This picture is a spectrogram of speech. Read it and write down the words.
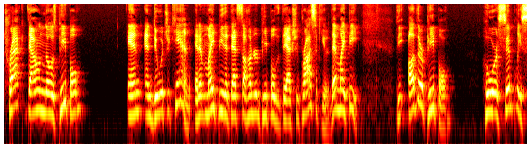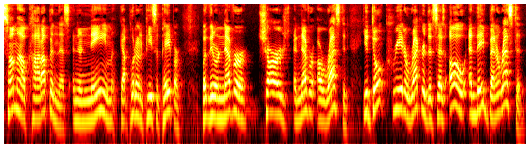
track down those people and and do what you can. And it might be that that's the 100 people that they actually prosecuted. That might be. The other people who were simply somehow caught up in this and their name got put on a piece of paper, but they were never charged and never arrested. You don't create a record that says, "Oh, and they've been arrested."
